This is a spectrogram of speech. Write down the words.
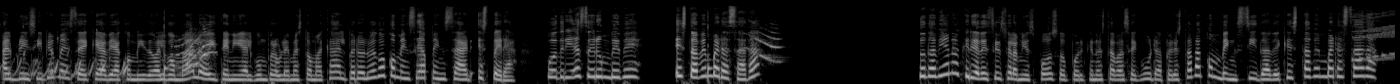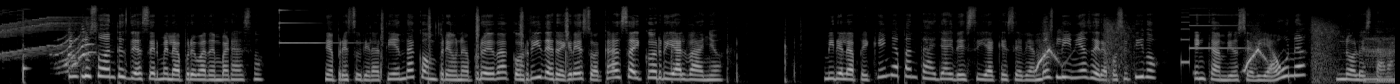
Al principio pensé que había comido algo malo y tenía algún problema estomacal, pero luego comencé a pensar, espera, ¿podría ser un bebé? ¿Estaba embarazada? Todavía no quería decírselo a mi esposo porque no estaba segura, pero estaba convencida de que estaba embarazada. Incluso antes de hacerme la prueba de embarazo. Me apresuré a la tienda, compré una prueba, corrí de regreso a casa y corrí al baño. Miré la pequeña pantalla y decía que si habían dos líneas era positivo. En cambio, si había una, no lo estaba.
